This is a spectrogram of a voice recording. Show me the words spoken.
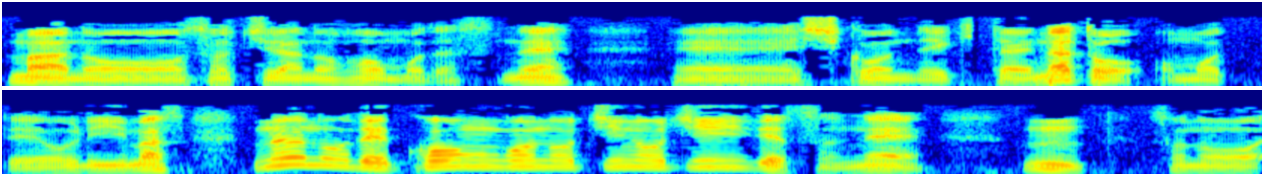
まあ、あの、そちらの方もですね、えー、仕込んでいきたいなと思っております。なので、今後後々ですね、うん、その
